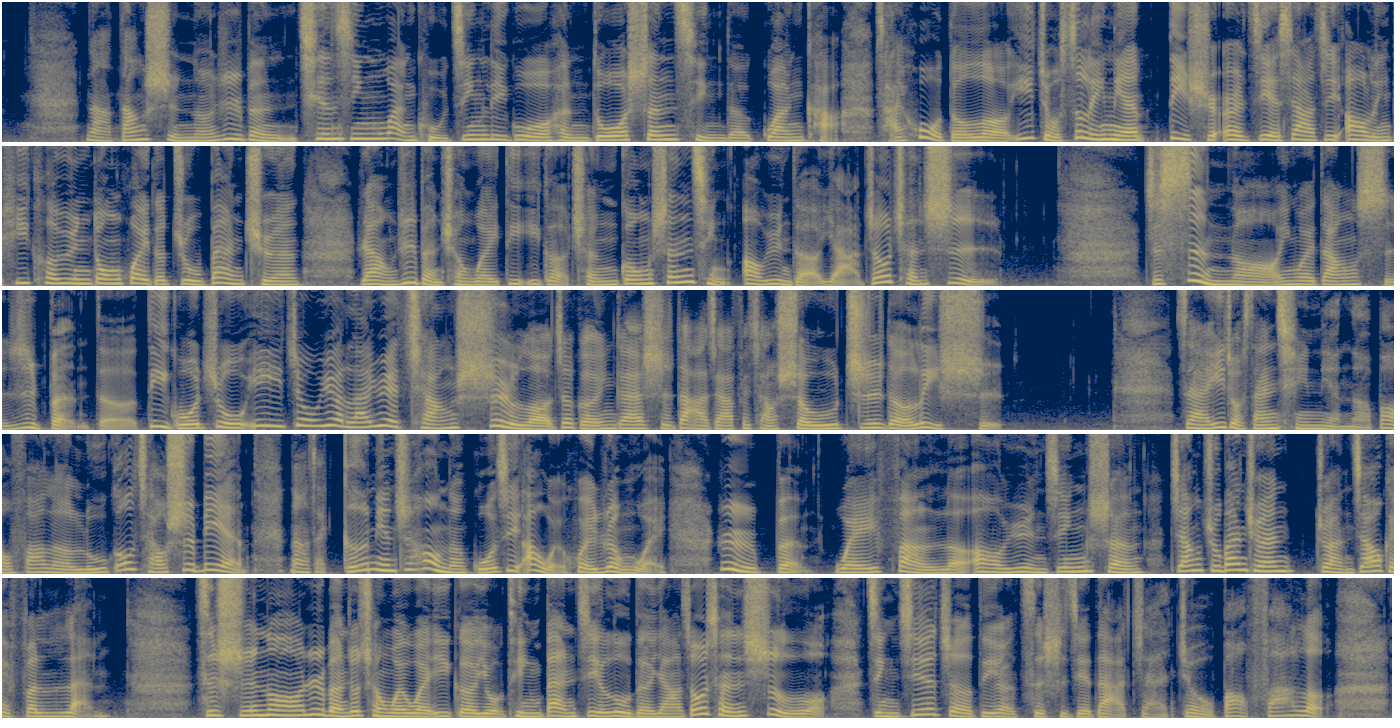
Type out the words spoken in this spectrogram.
那当时呢，日本千辛万苦，经历过很多申请的关卡，才获得了一九四零年第十二届夏季奥林匹克运动会的主办权，让日本成为第一个成功申请奥运的亚洲城市。只是呢，因为当时日本的帝国主义就越来越强势了，这个应该是大家非常熟知的历史。在一九三七年呢，爆发了卢沟桥事变。那在隔年之后呢，国际奥委会认为日本违反了奥运精神，将主办权转交给芬兰。此时呢，日本就成为唯一一个有停办记录的亚洲城市了。紧接着，第二次世界大战就爆发了。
